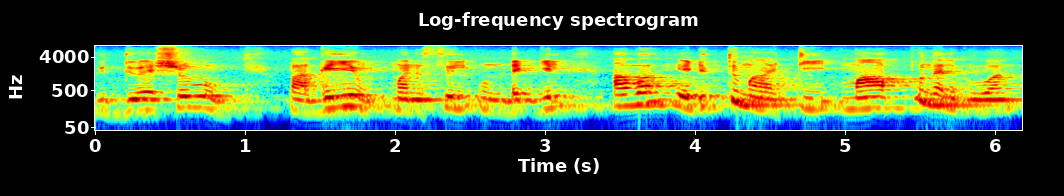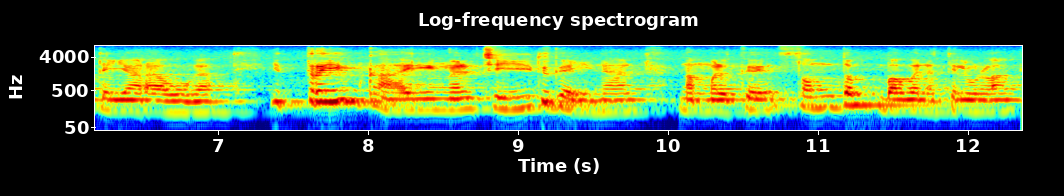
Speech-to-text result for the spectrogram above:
വിദ്വേഷവും പകയും മനസ്സിൽ ഉണ്ടെങ്കിൽ അവ എടുത്തു മാറ്റി മാപ്പ് നൽകുവാൻ തയ്യാറാവുക. ഇത്രയും കാര്യങ്ങൾ ചെയ്തു കഴിഞ്ഞാൽ നമ്മൾക്ക് സ്വന്തം ഭവനത്തിലുള്ള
